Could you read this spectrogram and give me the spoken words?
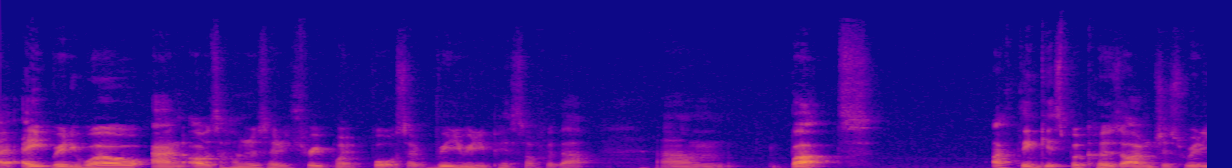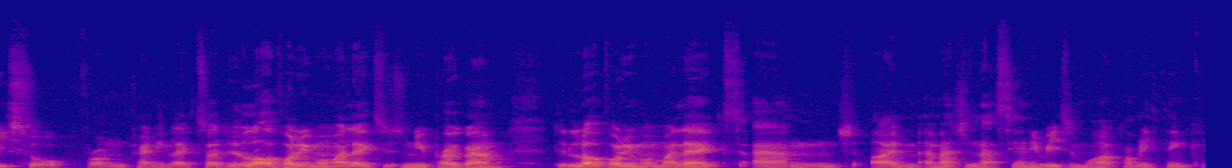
I ate really well and I was 173.4 so really really pissed off with that. Um, but I think it's because I'm just really sore from training legs. So I did a lot of volume on my legs it's a new program. Did a lot of volume on my legs and I imagine that's the only reason why. I can't really think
